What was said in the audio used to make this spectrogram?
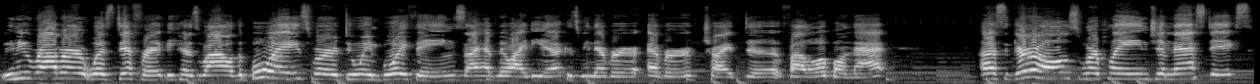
we knew Robert was different because while the boys were doing boy things, I have no idea because we never ever tried to follow up on that. Us girls were playing gymnastics.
